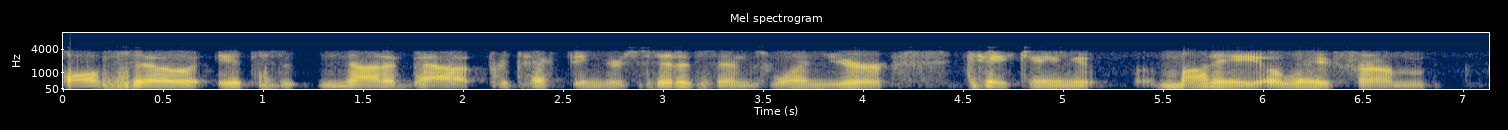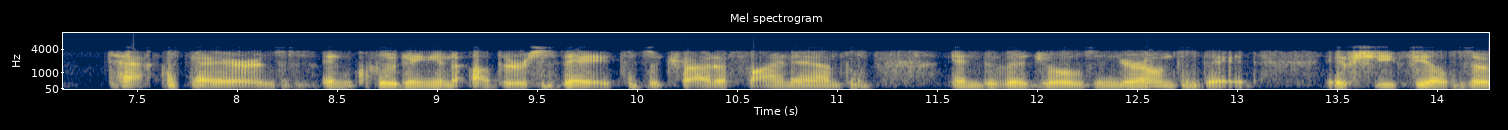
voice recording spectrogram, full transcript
Also, it's not about protecting your citizens when you're taking money away from taxpayers, including in other states, to try to finance individuals in your own state. If she feels so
